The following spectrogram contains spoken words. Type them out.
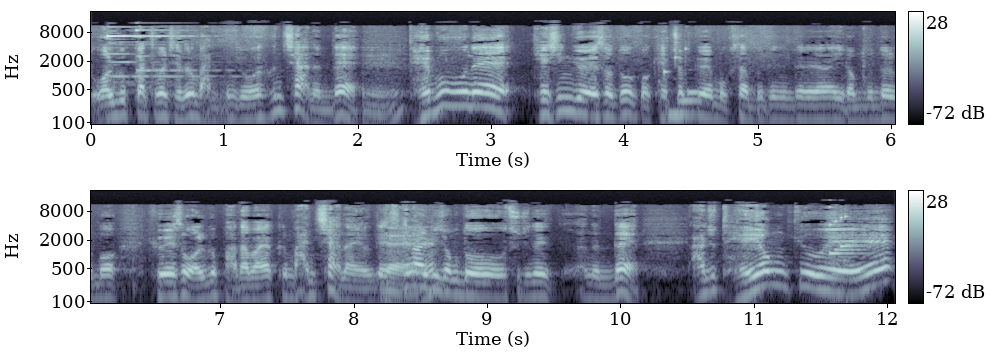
월급 같은 걸 제대로 만든 경우가 흔치 않은데 음. 대부분의 개신교에서도 뭐 개척교회 목사분들이나 이런 분들 뭐 교회에서 월급 받아봐야 그 많지 않아요. 그러니까 네. 생활비 정도 수준에 하는데 아주 대형 교회에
